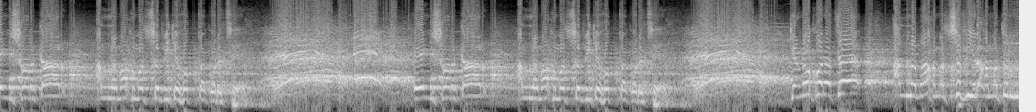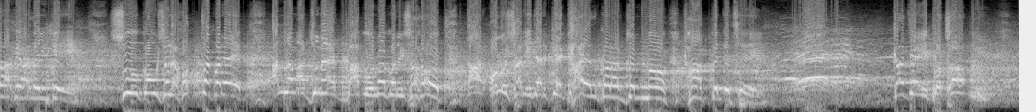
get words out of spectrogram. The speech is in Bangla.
এই সরকার আল্লাহ মাহমদ শফিকে হত্যা করেছে। এই সরকার আল্লাহ মাহমদ শফিকে হত্যা করেছে। কেন করেছে? আল্লাহ মাহমদ শফি রহমতুল্লাহ আলাইকে সুকৌশলে হত্যা করে আল্লামা জুনায়দ বাবু নগরী সহ তার অনুসারীদেরকে ঘায়েল করার জন্য ফাঁদ পেতেছে। কাজেই প্রথম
